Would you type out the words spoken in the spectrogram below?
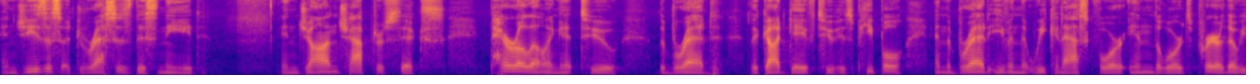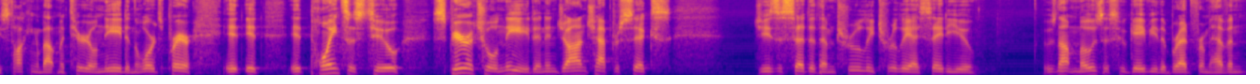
And Jesus addresses this need in John chapter 6, paralleling it to the bread that God gave to his people and the bread even that we can ask for in the Lord's Prayer. Though he's talking about material need in the Lord's Prayer, it, it, it points us to spiritual need. And in John chapter 6, Jesus said to them, Truly, truly, I say to you, it was not Moses who gave you the bread from heaven,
